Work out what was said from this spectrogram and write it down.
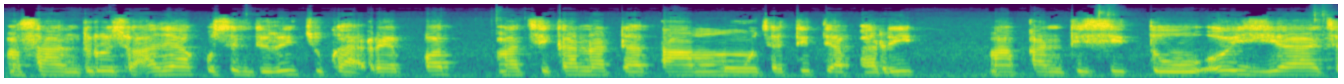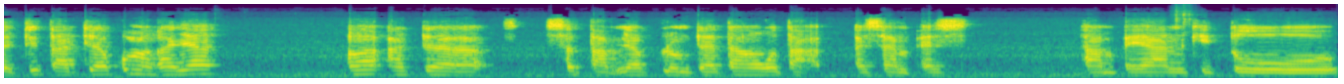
Mas Andrew soalnya aku sendiri juga repot majikan ada tamu jadi tiap hari makan di situ. Oh iya jadi tadi aku makanya oh ada stafnya belum datang aku tak SMS sampean gitu.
